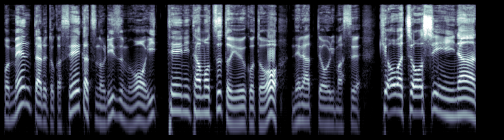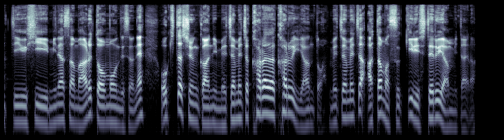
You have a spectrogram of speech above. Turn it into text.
これメンタルとか生活のリズムを一定に保つということを狙っております。今日は調子いいなーっていう日、皆様あると思うんですよね。起きた瞬間にめちゃめちゃ体軽いやんと。めちゃめちゃ頭すっきりしてるやんみたいな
